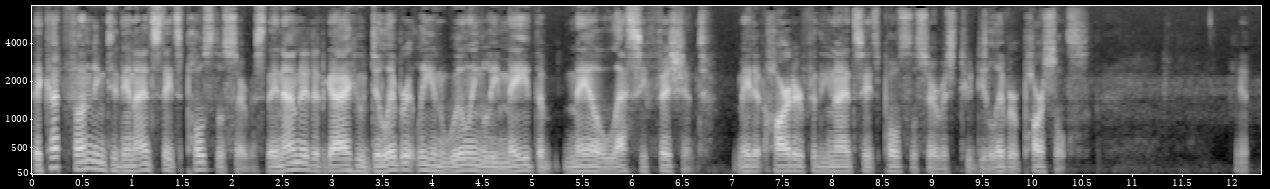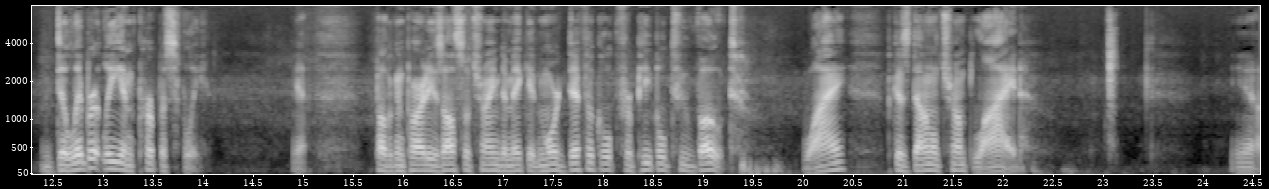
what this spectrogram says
they cut funding to the United States Postal Service. They nominated a guy who deliberately and willingly made the mail less efficient, made it harder for the United States Postal Service to deliver parcels. Yeah. Deliberately and purposefully. Yeah. Republican Party is also trying to make it more difficult for people to vote. Why? Because Donald Trump lied. Yeah.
